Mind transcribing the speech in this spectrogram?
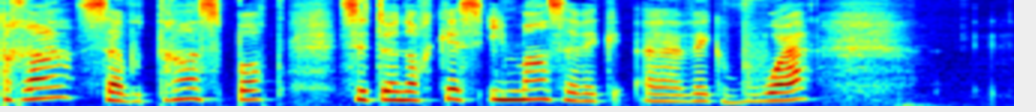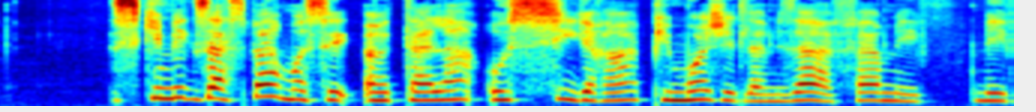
prend, ça vous transporte. C'est un orchestre immense avec, avec voix. Ce qui m'exaspère, moi, c'est un talent aussi grand, puis moi, j'ai de la misère à faire mes, mes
